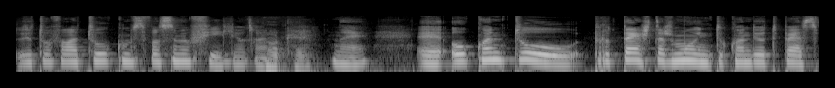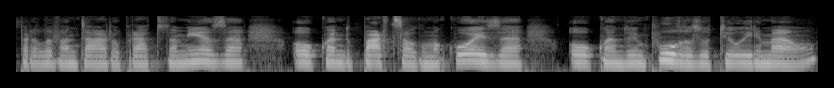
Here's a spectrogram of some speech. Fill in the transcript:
eu estou a falar tu como se fosse meu filho agora, okay. né? ou quando tu protestas muito quando eu te peço para levantar o prato da mesa, ou quando partes alguma coisa, ou quando empurras o teu irmão,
